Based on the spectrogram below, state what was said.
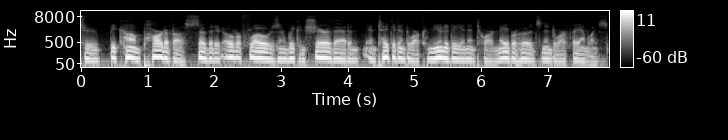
to become part of us so that it overflows and we can share that and, and take it into our community and into our neighborhoods and into our families.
